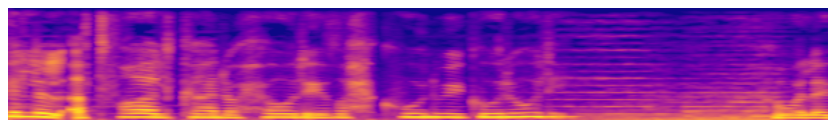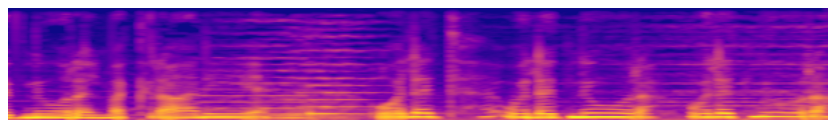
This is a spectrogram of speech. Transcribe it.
وكل الأطفال كانوا حولي يضحكون ويقولوا لي ولد نورة المكرانية ولدها ولد نورة ولد نورة.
